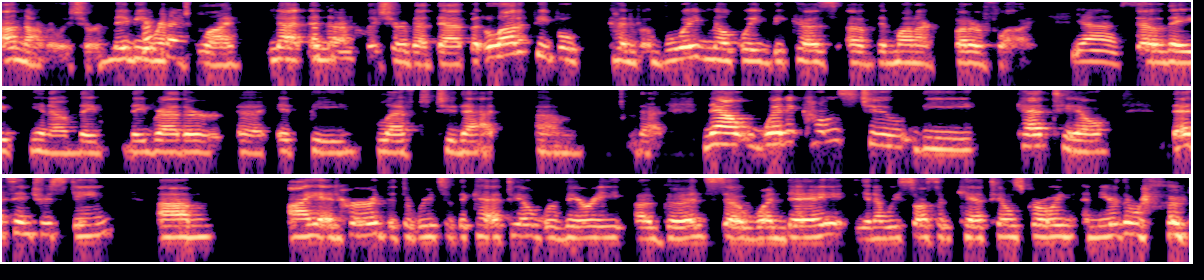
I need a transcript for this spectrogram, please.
I'm not really sure maybe around july not i'm not really sure about that but a lot of people kind of avoid milkweed because of the monarch butterfly. Yes. so they you know they they'd rather uh, it be left to that um, that. Now when it comes to the cattail that's interesting um, i had heard that the roots of the cattail were very uh, good so one day you know we saw some cattails growing near the road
